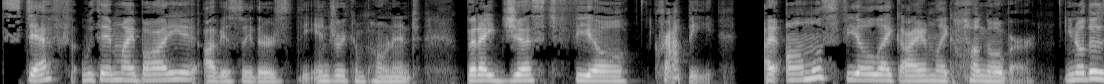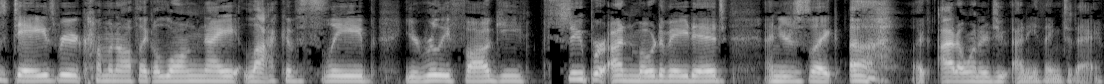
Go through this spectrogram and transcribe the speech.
stiff within my body. Obviously, there's the injury component, but I just feel crappy. I almost feel like I am like hungover. You know, those days where you're coming off like a long night, lack of sleep, you're really foggy, super unmotivated, and you're just like, ugh, like I don't want to do anything today.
